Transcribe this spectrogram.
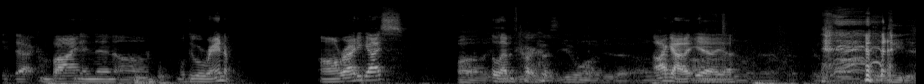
get that combined and then um, we'll do a random. Alrighty, guys. Uh, 11th you card wanna- You want to do that? don't I got it, I'm yeah, yeah. doing that. Deleted.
